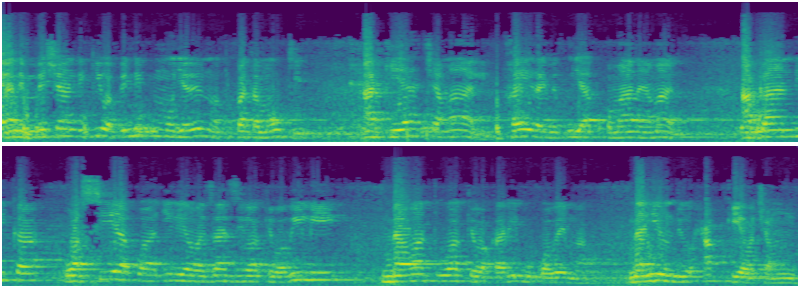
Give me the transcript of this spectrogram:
Yani mmeshaandikiwa pindipo mmoja wenu akipata mauti akiacha mali. Khaira imekuja hapo kwa maana ya mali. Akaandika wasia kwa ajili ya wazazi wake wawili na watu wake wa karibu kwa wema. Na hiyo ndio haki ya wachamungu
